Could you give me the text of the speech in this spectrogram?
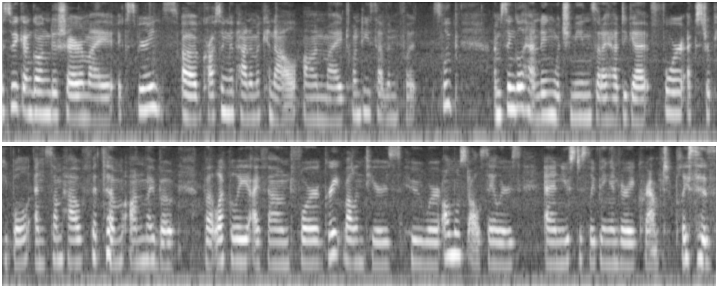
This week I'm going to share my experience of crossing the Panama Canal on my 27 foot sloop. I'm single handing, which means that I had to get four extra people and somehow fit them on my boat, but luckily I found four great volunteers who were almost all sailors and used to sleeping in very cramped places,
